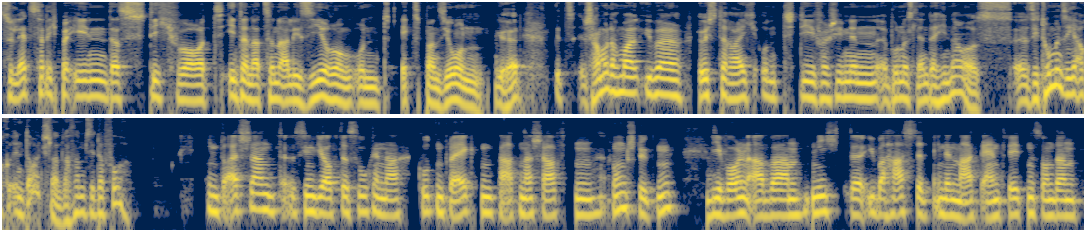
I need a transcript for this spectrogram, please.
Zuletzt hatte ich bei Ihnen das Stichwort Internationalisierung und Expansion gehört. Jetzt schauen wir doch mal über Österreich und die verschiedenen Bundesländer hinaus. Äh, Sie tummeln sich auch in Deutschland. Was haben Sie davor? In Deutschland sind wir auf der Suche nach guten Projekten, Partnerschaften, Grundstücken. Wir wollen aber nicht äh, überhastet in den Markt eintreten, sondern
